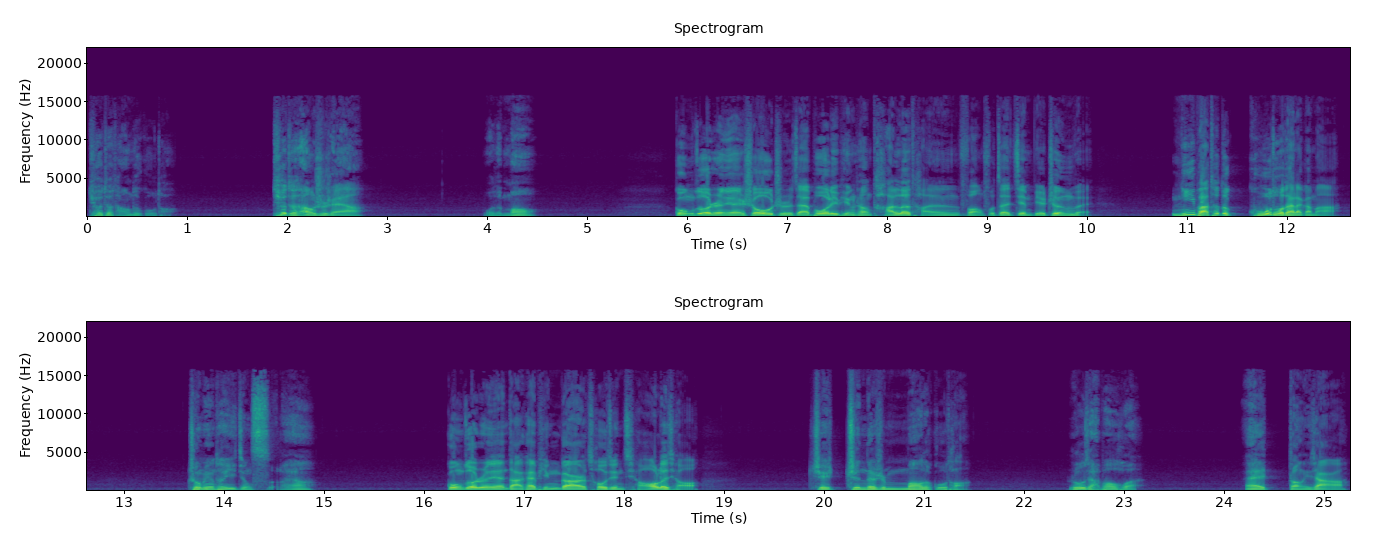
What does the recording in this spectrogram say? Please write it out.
跳跳糖的骨头。跳跳糖是谁啊？我的猫。工作人员手指在玻璃瓶上弹了弹，仿佛在鉴别真伪。你把他的骨头带来干嘛？证明他已经死了呀。工作人员打开瓶盖，凑近瞧了瞧，这真的是猫的骨头，如假包换。哎，等一下啊！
